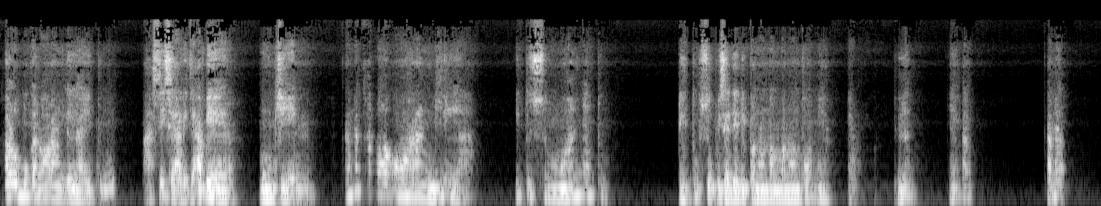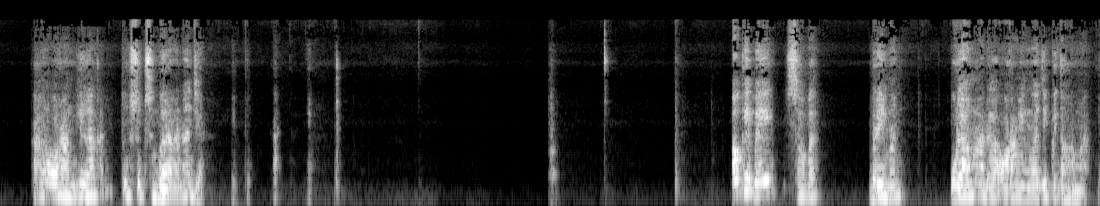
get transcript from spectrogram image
kalau bukan orang gila itu pasti Syekh Ali Jabir mungkin. Karena kalau orang gila itu semuanya tuh ditusuk bisa jadi penonton penontonnya yang gila ya kan? Karena kalau orang gila kan tusuk sembarangan aja gitu katanya. Oke baik sobat beriman. Ulama adalah orang yang wajib kita hormati.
